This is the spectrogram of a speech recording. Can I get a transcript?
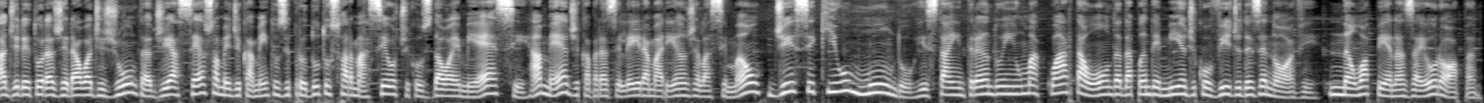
A diretora-geral adjunta de Acesso a Medicamentos e Produtos Farmacêuticos da OMS, a médica brasileira Mariângela Simão, disse que o mundo está entrando em uma quarta onda da pandemia de Covid-19, não apenas a Europa.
